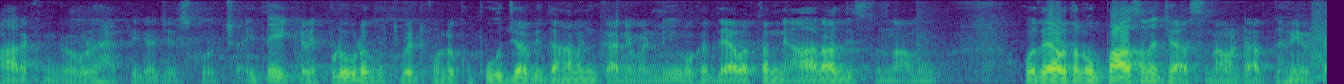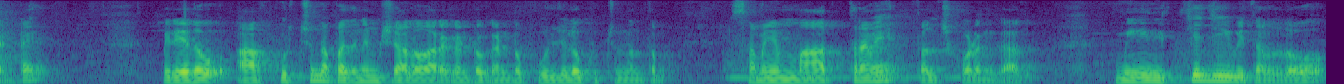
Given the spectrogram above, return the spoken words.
ఆ రకంగా కూడా హ్యాపీగా చేసుకోవచ్చు. అయితే ఇక్కడ ఎప్పుడు కూడా గుర్తుపెట్టుకోండి ఒక పూజా విధానం కానివ్వండి ఒక దేవతని ఆరాధిస్తున్నాము ఒక దేవతను ఉపాసన చేస్తున్నాం అంటే అర్థం ఏమిటంటే మీరు ఏదో ఆ కూర్చున్న పది నిమిషాలు అరగంట గంట పూజలో కూర్చున్నంత సమయం మాత్రమే తలుచుకోవడం కాదు. మీ నిత్య జీవితంలో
